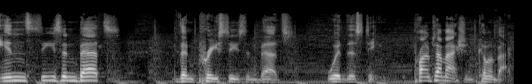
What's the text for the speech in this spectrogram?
in-season bets than preseason bets with this team. Primetime action coming back.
